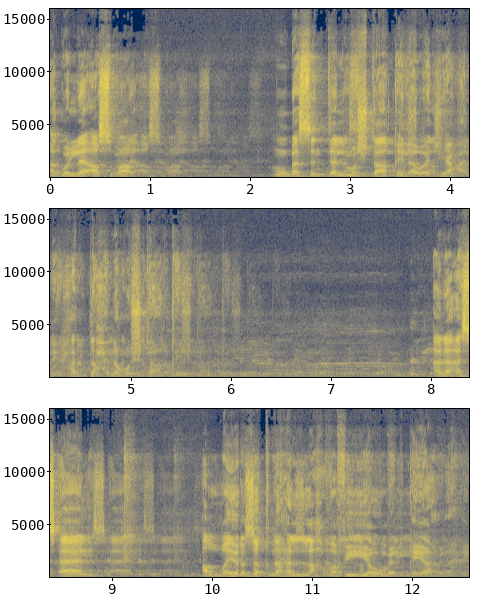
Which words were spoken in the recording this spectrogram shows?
أقول له أصبغ مو بس أنت المشتاق إلى وجه علي حتى إحنا مشتاقين. أنا أسأل الله يرزقنا هاللحظة في يوم القيامة.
